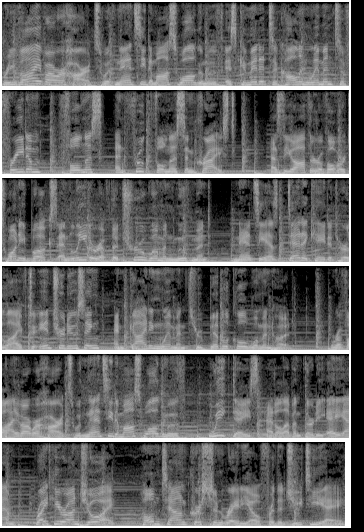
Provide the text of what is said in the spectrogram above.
Revive Our Hearts with Nancy DeMoss Wolgemuth is committed to calling women to freedom, fullness, and fruitfulness in Christ. As the author of over 20 books and leader of the True Woman movement, Nancy has dedicated her life to introducing and guiding women through biblical womanhood. Revive Our Hearts with Nancy DeMoss Wolgemuth, weekdays at 11:30 a.m. right here on Joy, hometown Christian radio for the GTA.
